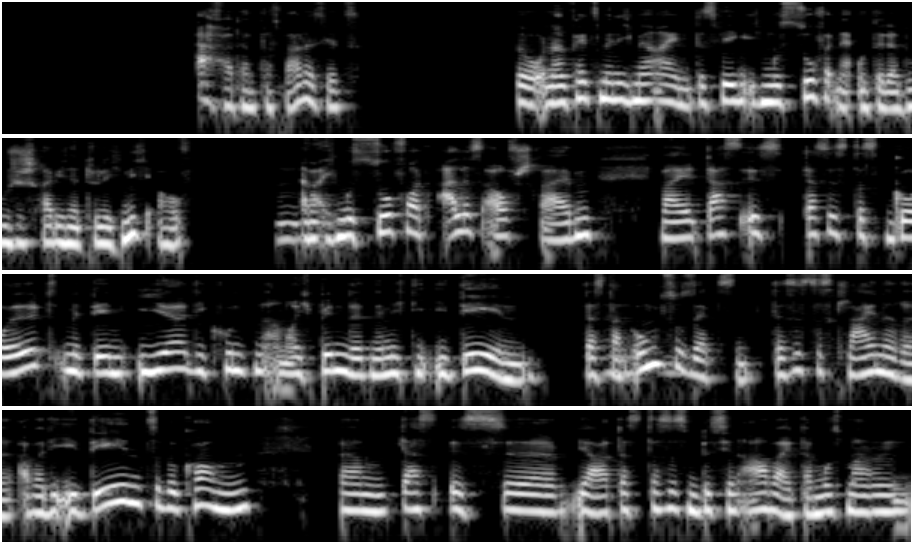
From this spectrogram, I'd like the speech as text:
ach verdammt, was war das jetzt? So, und dann fällt es mir nicht mehr ein. Deswegen, ich muss sofort, na, unter der Dusche schreibe ich natürlich nicht auf. Mhm. Aber ich muss sofort alles aufschreiben, weil das ist, das ist das Gold, mit dem ihr die Kunden an euch bindet, nämlich die Ideen. Das dann mhm. umzusetzen, das ist das Kleinere. Aber die Ideen zu bekommen, ähm, das ist, äh, ja, das, das ist ein bisschen Arbeit. Da muss man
